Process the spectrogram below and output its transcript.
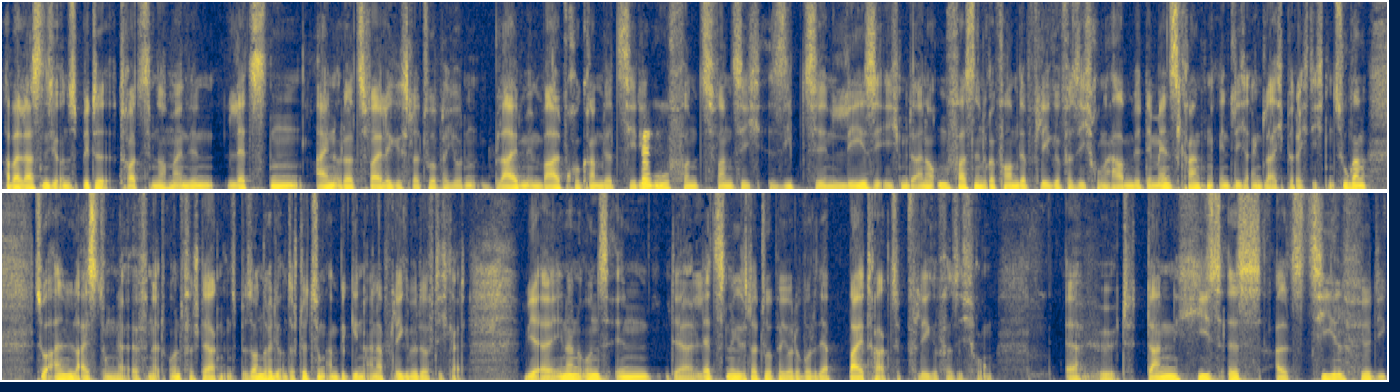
Aber lassen Sie uns bitte trotzdem nochmal in den letzten ein oder zwei Legislaturperioden bleiben. Im Wahlprogramm der CDU mhm. von 2017 lese ich, mit einer umfassenden Reform der Pflegeversicherung haben wir Demenzkranken endlich einen gleichberechtigten Zugang zu allen Leistungen eröffnet und verstärken insbesondere die Unterstützung am Beginn einer Pflegebedürftigkeit. Wir erinnern uns, in der letzten Legislaturperiode wurde der Beitrag zur Pflegeversicherung erhöht. Dann hieß es als Ziel für die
